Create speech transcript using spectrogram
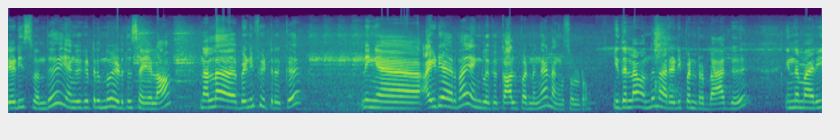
லேடிஸ் வந்து எங்ககிட்ட இருந்தும் எடுத்து செய்யலாம். நல்ல பெனிஃபிட் இருக்குது நீங்கள் ஐடியா இருந்தால் எங்களுக்கு கால் பண்ணுங்கள் நாங்கள் சொல்கிறோம் இதெல்லாம் வந்து நான் ரெடி பண்ணுற பேகு இந்த மாதிரி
